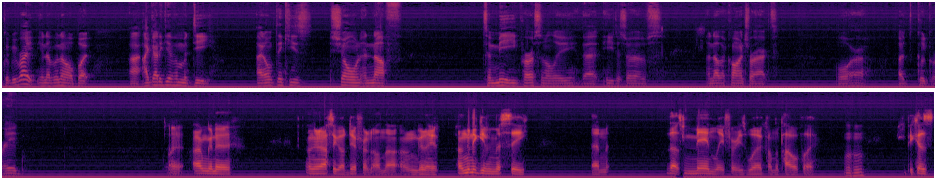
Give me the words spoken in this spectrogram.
could be right. You never know. But uh, I got to give him a D. I don't think he's shown enough to me personally that he deserves another contract or a good grade. I, I'm gonna I'm gonna have to go different on that. I'm gonna I'm gonna give him a C, and that's mainly for his work on the power play Mm-hmm. because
